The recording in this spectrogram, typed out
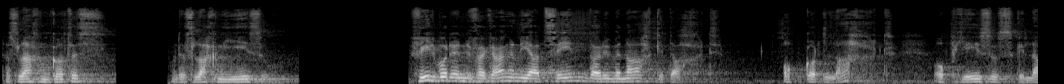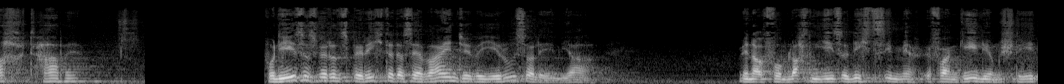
das Lachen Gottes und das Lachen Jesu. Viel wurde in den vergangenen Jahrzehnten darüber nachgedacht, ob Gott lacht, ob Jesus gelacht habe. Von Jesus wird uns berichtet, dass er weinte über Jerusalem, ja. Wenn auch vom Lachen Jesu nichts im Evangelium steht,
